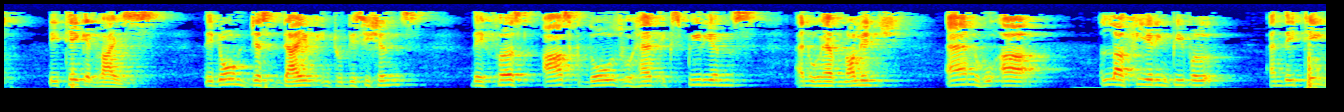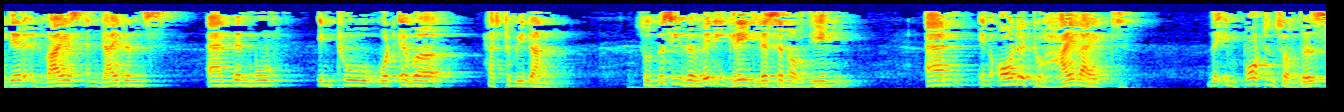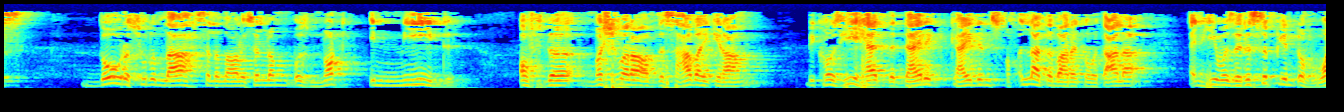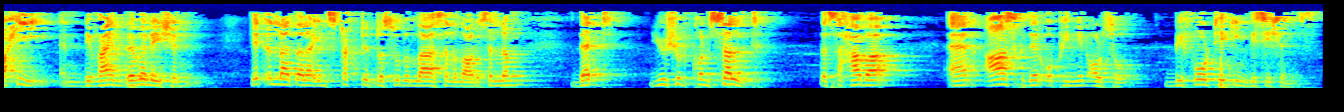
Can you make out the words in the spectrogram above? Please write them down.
they take advice. They don't just dive into decisions. They first ask those who have experience and who have knowledge and who are Allah fearing people and they take their advice and guidance and then move into whatever has to be done. So this is a very great lesson of deen and in order to highlight the importance of this, though Rasulullah sallallahu alaihi wasallam was not in need of the mashwara of the Sahaba Kiram because he had the direct guidance of Allah Tabaraka wa Ta'ala and he was a recipient of wahi and divine revelation. Yet Allah Ta'ala instructed Rasulullah sallallahu alaihi wasallam that you should consult the Sahaba and ask their opinion also before taking decisions.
